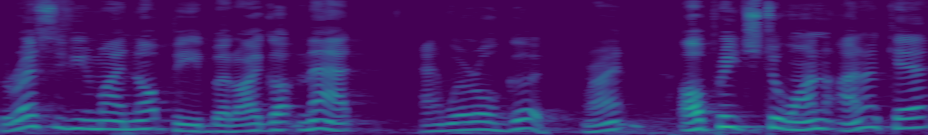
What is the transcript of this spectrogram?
The rest of you might not be, but I got Matt and we're all good, right? I'll preach to one. I don't care.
